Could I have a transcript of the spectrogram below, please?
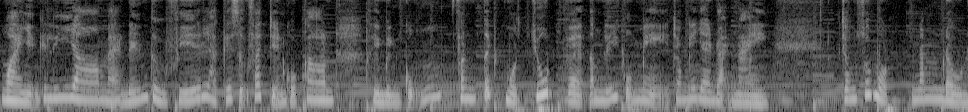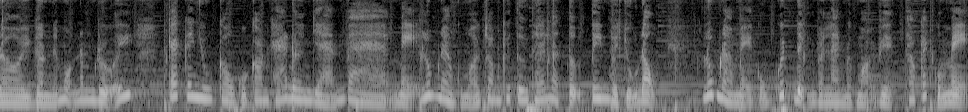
Ngoài những cái lý do mà đến từ phía là cái sự phát triển của con thì mình cũng phân tích một chút về tâm lý của mẹ trong cái giai đoạn này trong suốt một năm đầu đời gần đến một năm rưỡi các cái nhu cầu của con khá đơn giản và mẹ lúc nào cũng ở trong cái tư thế là tự tin và chủ động. Lúc nào mẹ cũng quyết định và làm được mọi việc theo cách của mẹ.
